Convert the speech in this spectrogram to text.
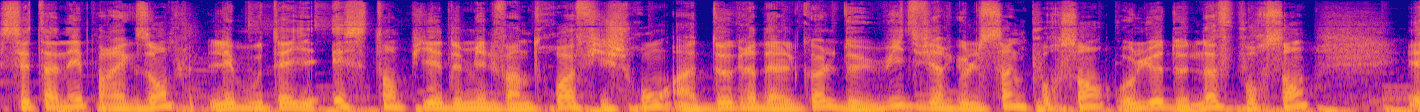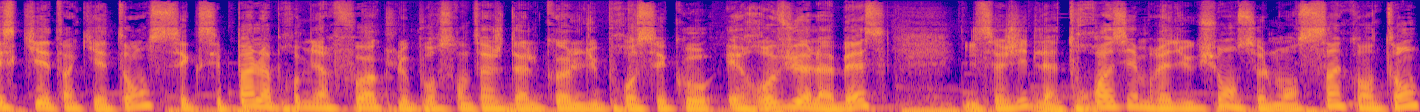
Cette année, par exemple, les bouteilles estampillées 2023 afficheront un degré d'alcool de 8,5% au lieu de 9%. Et ce qui est inquiétant, c'est que c'est pas la première fois que le pourcentage d'alcool du Prosecco est revu à la baisse. Il s'agit de la troisième réduction en seulement 50 ans,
